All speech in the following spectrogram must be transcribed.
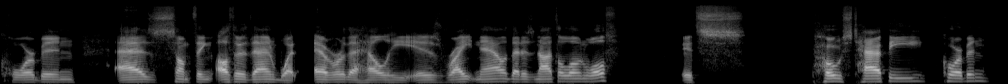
Corbin as something other than whatever the hell he is right now. That is not the lone wolf. It's post happy Corbin.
